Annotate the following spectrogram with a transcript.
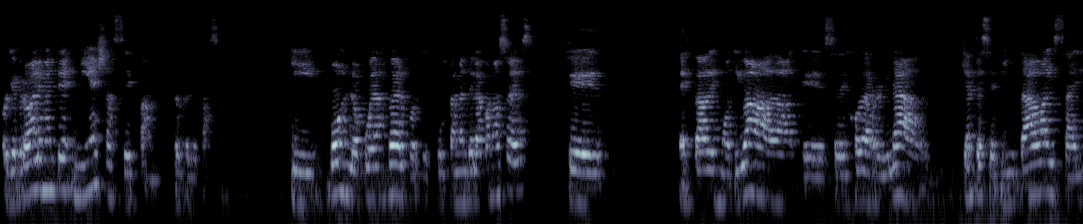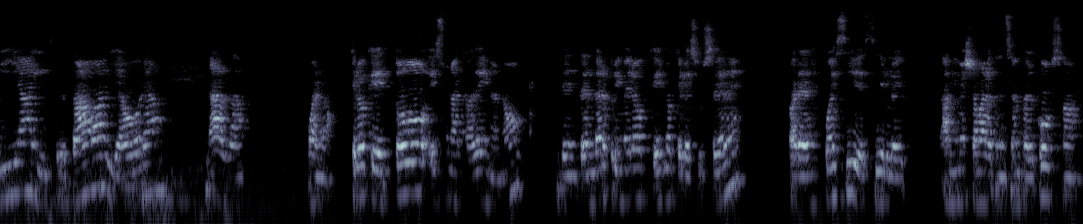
Porque probablemente ni ella sepa lo que le pasa. Y vos lo puedas ver porque justamente la conoces, que está desmotivada, que se dejó de arreglar, que que antes se pintaba y salía y disfrutaba y ahora nada. Bueno, creo que todo es una cadena, ¿no? De entender primero qué es lo que le sucede para después sí decirle, a mí me llama la atención tal cosa.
